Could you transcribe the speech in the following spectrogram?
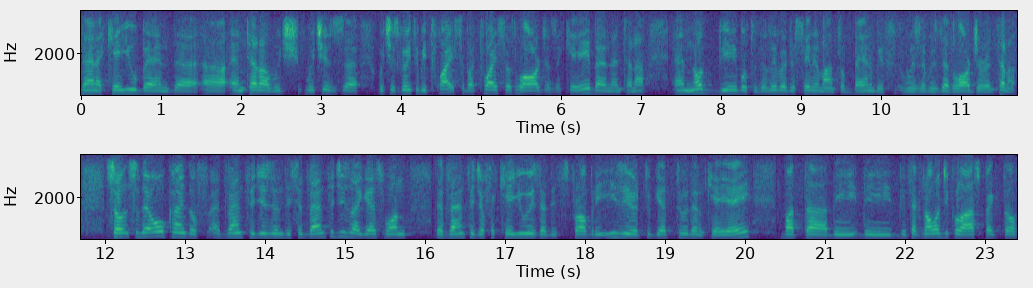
than a Ku band uh, uh, antenna, which which is uh, which is going to be twice about twice as large as a Ka band antenna, and not be able to deliver the same amount of bandwidth with with that larger antenna. So so there are all kinds of advantages and disadvantages. I guess one advantage of a Ku is that it's probably easier to get to than Ka, but uh, the, the the technological aspect of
